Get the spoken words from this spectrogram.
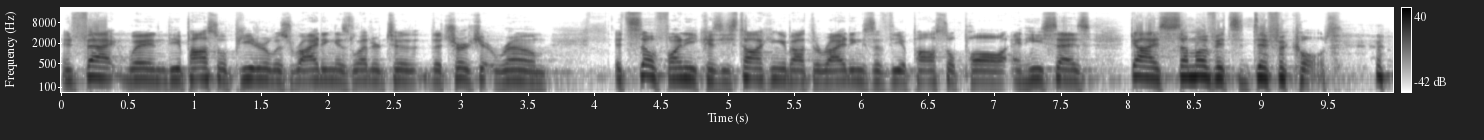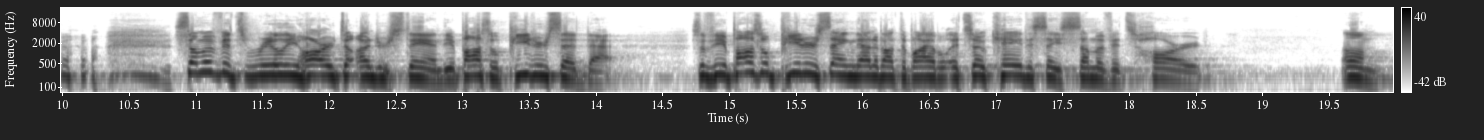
In fact, when the Apostle Peter was writing his letter to the church at Rome, it's so funny because he's talking about the writings of the Apostle Paul, and he says, Guys, some of it's difficult. some of it's really hard to understand. The Apostle Peter said that. So if the Apostle Peter's saying that about the Bible, it's okay to say some of it's hard. Um,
